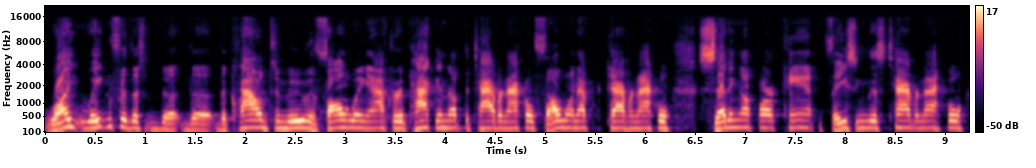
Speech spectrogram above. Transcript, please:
waiting for the, the the the cloud to move and following after it packing up the tabernacle following after the tabernacle setting up our camp facing this tabernacle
